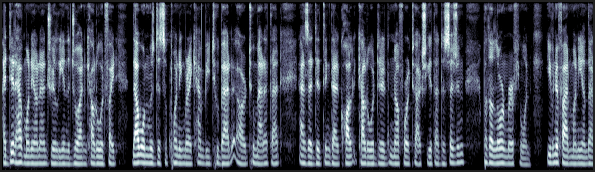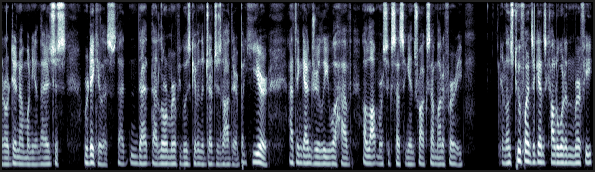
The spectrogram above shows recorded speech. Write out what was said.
I did have money on Andrea Lee in the Joanne Calderwood fight. That one was disappointing, but I can't be too bad or too mad at that, as I did think that Calderwood did enough work to actually get that decision. But the Lauren Murphy one, even if I had money on that or didn't have money on that, it's just ridiculous that that that Lauren Murphy was given the judges nod there. But here, I think Andrea Lee will have a lot more success against Roxanne Modafferi. And those two fights against Calderwood and Murphy,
